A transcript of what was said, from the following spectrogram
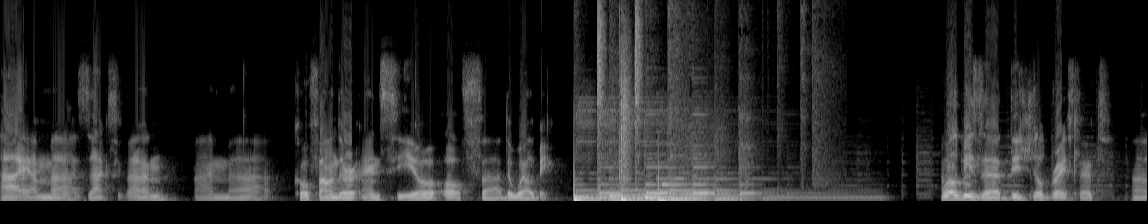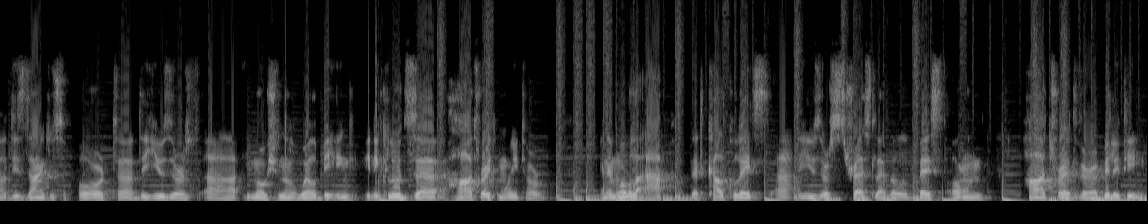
Hi, I'm uh, Zach Sivan. I'm uh, co-founder and CEO of uh, The Wellbe. Wellbe is a digital bracelet uh, designed to support uh, the user's uh, emotional well-being. It includes a heart rate monitor and a mobile app that calculates the user's stress level based on heart rate variability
